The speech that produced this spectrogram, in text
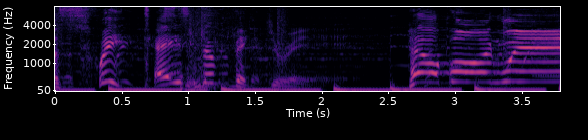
The sweet taste of victory. Hellborn win!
